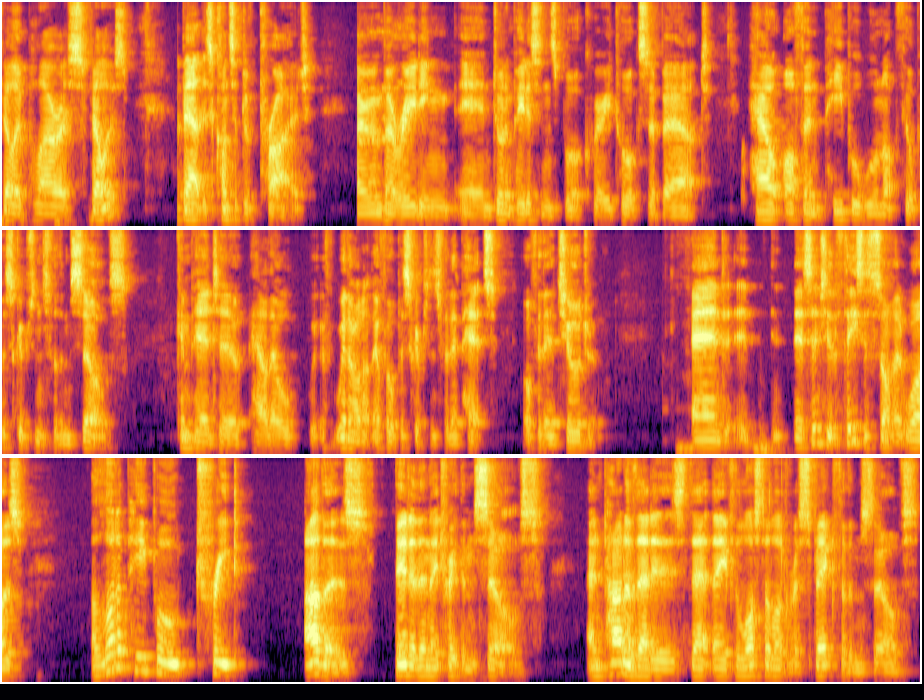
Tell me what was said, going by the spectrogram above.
fellow Polaris fellows, about this concept of pride. I remember reading in Jordan Peterson's book where he talks about how often people will not fill prescriptions for themselves compared to how they'll whether or not they'll fill prescriptions for their pets or for their children. And it, essentially, the thesis of it was a lot of people treat others better than they treat themselves. And part of that is that they've lost a lot of respect for themselves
